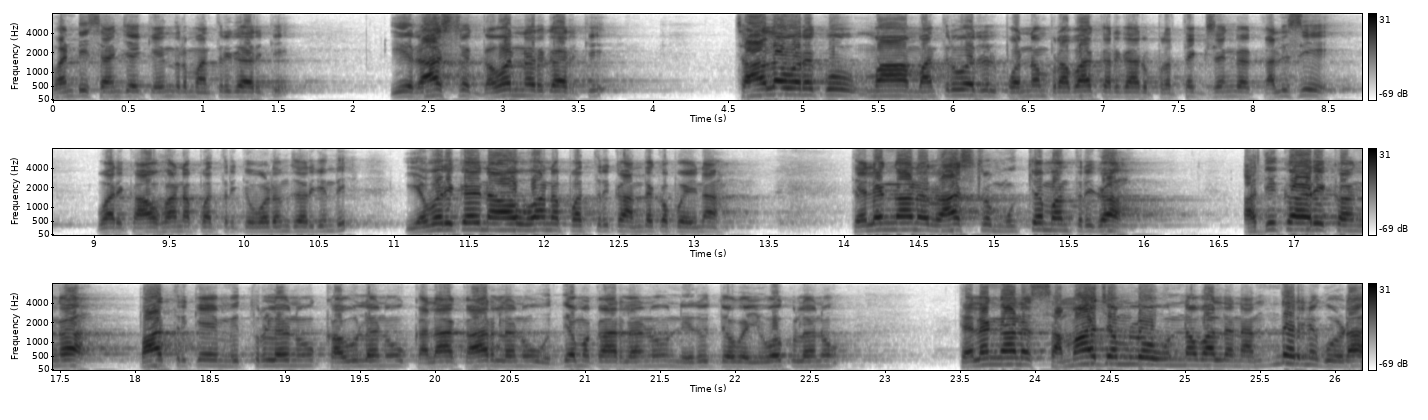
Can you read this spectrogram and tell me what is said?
బండి సంజయ్ కేంద్ర మంత్రి గారికి ఈ రాష్ట్ర గవర్నర్ గారికి చాలా వరకు మా మంత్రివర్యులు పొన్నం ప్రభాకర్ గారు ప్రత్యక్షంగా కలిసి వారికి ఆహ్వాన పత్రిక ఇవ్వడం జరిగింది. ఎవరికైనా ఆహ్వాన పత్రిక అందకపోయినా తెలంగాణ రాష్ట్ర ముఖ్యమంత్రిగా అధికారికంగా పాత్రికేయ మిత్రులను కవులను కళాకారులను ఉద్యమకారులను నిరుద్యోగ యువకులను తెలంగాణ సమాజంలో ఉన్న వాళ్ళని అందరిని కూడా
